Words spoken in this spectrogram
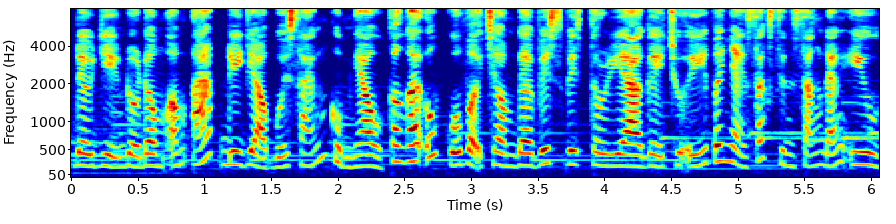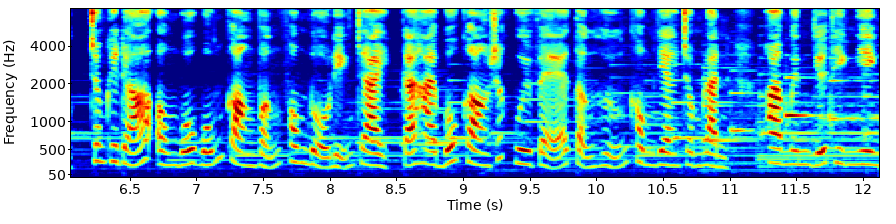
đều diện đồ đông ấm áp đi dạo buổi sáng cùng nhau. Con gái út của vợ chồng David Victoria gây chú ý với nhan sắc xinh xắn đáng yêu. Trong khi đó, ông bố bốn con vẫn phong độ điển trai. Cả hai bố con rất vui vẻ tận hưởng không gian trong lành, hòa minh giữa thiên nhiên.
